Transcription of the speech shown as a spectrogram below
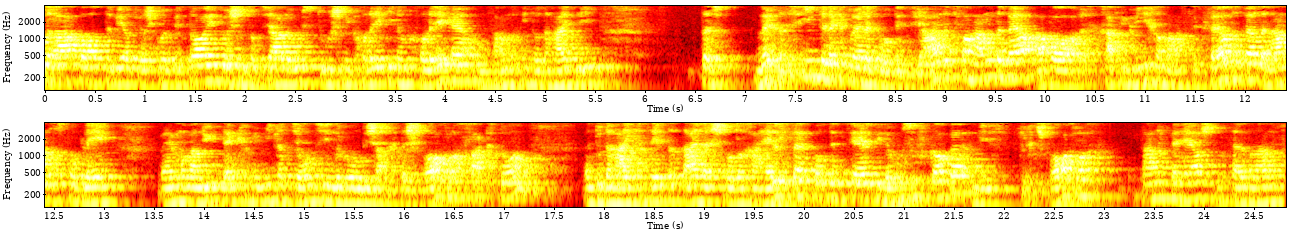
die dir angeboten wird, wirst gut betreut, du hast einen sozialen Austausch mit Kolleginnen und Kollegen und das andere Kind, das daheim bleibt. Das nicht, das intellektuelle Potenzial nicht vorhanden wäre, aber kann es in gleichermaßen gefährdet werden. Ein anderes Problem, wenn man an Leute denken mit Migrationshintergrund, ist eigentlich der sprachliche Faktor wenn du daheim kein Elternteil hast, der dir helfen kann, potenziell bei den Hausaufgaben, weil es vielleicht sprachlich gar nicht beherrscht und selber auch,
